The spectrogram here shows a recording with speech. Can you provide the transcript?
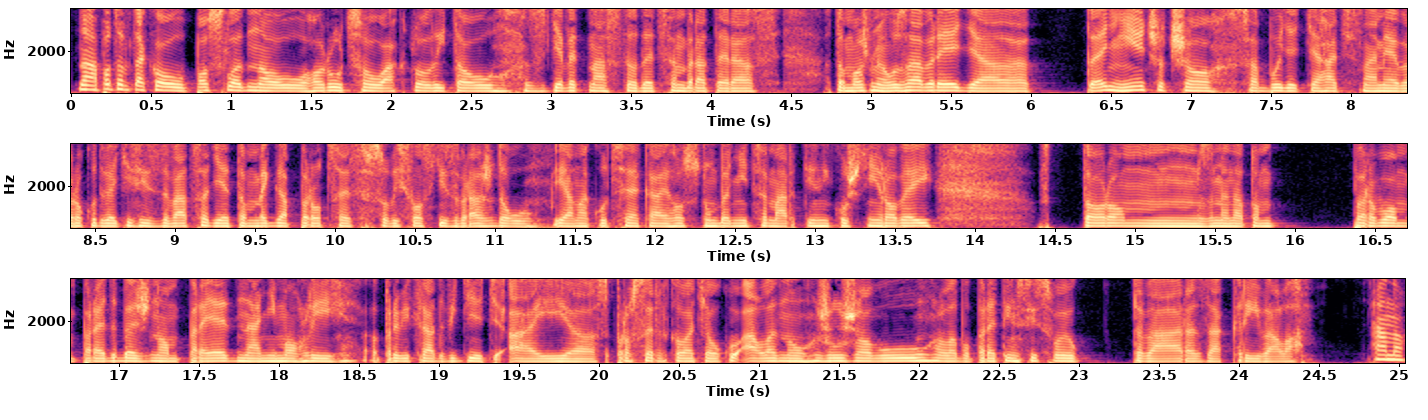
No a potom takou poslednou horúcou aktualitou z 19. decembra teraz to môžeme uzavrieť a to je niečo, čo sa bude ťahať s nami aj v roku 2020. Je to mega proces v súvislosti s vraždou Jana Kuciaka a jeho snúbenice Martiny Kušnírovej, v ktorom sme na tom prvom predbežnom prejednaní mohli prvýkrát vidieť aj sprostredkovateľku Alenu Žužovú, lebo predtým si svoju tvár zakrývala. Áno,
